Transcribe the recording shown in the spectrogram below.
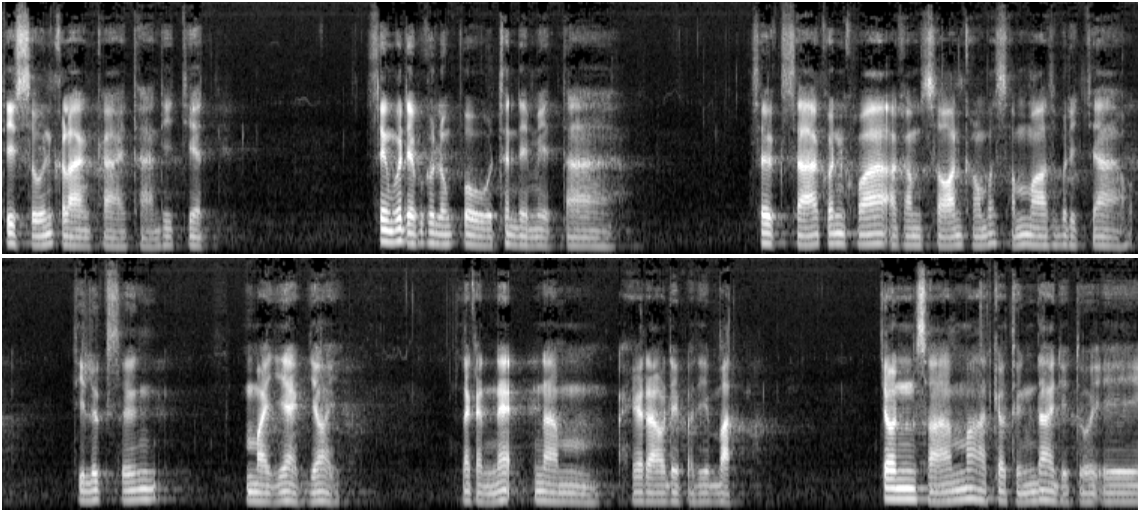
ที่ศูนย์กลางกายฐานที่เจ็ดซึ่งพระเดชพระคุณหลวงปู่ท่านได้เมตตา ศึกษาค้นคว้าอาคำสอนของพระสัมมาสัมพุทธเจ้า ที่ลึกซึ้งไมาแยกย่อย และกันแนะนำให้เราได้ปฏิบัติ จนสามารถเข้าถึงได้ด้วยตัวเอง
